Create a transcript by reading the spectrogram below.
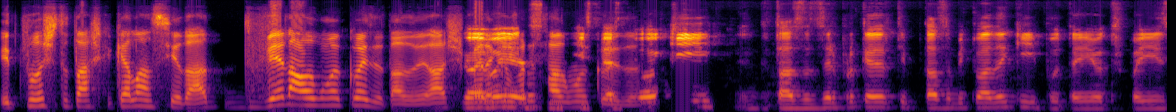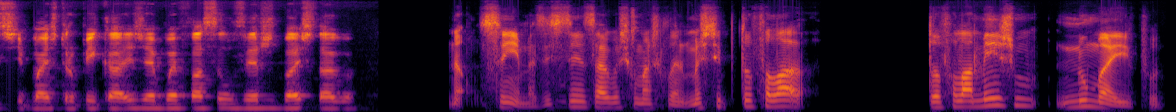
E depois tu estás com aquela ansiedade de ver alguma coisa, estás a ver? À Não é espera bem que apareça assim, alguma é coisa. só aqui. Estás a dizer porque tipo, estás habituado aqui, puto. Em outros países tipo, mais tropicais é bem fácil veres debaixo d'água. Não, sim, mas isso tem as águas com mais claro. Mas tipo, estou a falar. Estou a falar mesmo no meio, puto,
